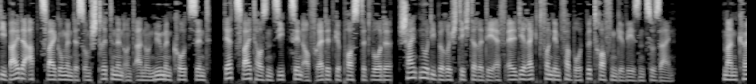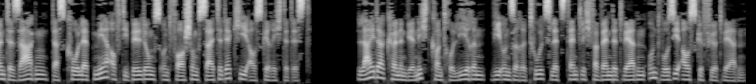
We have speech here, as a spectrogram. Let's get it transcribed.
die beide Abzweigungen des umstrittenen und anonymen Codes sind, der 2017 auf Reddit gepostet wurde, scheint nur die berüchtigtere DFL direkt von dem Verbot betroffen gewesen zu sein. Man könnte sagen, dass Colab mehr auf die Bildungs- und Forschungsseite der Key ausgerichtet ist. Leider können wir nicht kontrollieren, wie unsere Tools letztendlich verwendet werden und wo sie ausgeführt werden.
